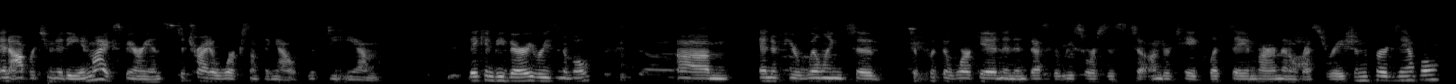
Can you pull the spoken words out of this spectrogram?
an opportunity in my experience to try to work something out with DEM. They can be very reasonable. Um, and if you're willing to to put the work in and invest the resources to undertake, let's say, environmental restoration, for example,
